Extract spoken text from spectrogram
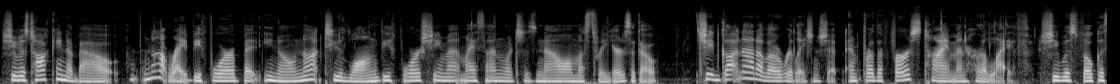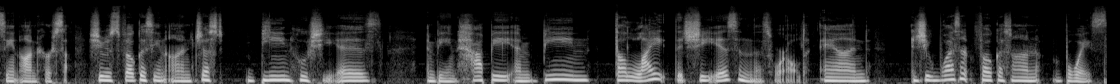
she was talking about not right before, but you know, not too long before she met my son, which is now almost three years ago. She'd gotten out of a relationship, and for the first time in her life, she was focusing on herself. She was focusing on just being who she is and being happy and being the light that she is in this world. And and she wasn't focused on boys,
